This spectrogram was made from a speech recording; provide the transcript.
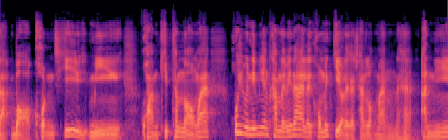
จะบอกคนที่มีความคิดทำนองว่าเฮ้ยวันนี้มันยังทำอะไรไม่ได้เลยคงไม่เกี่ยวอะไรกับฉันหรอกมั้งนะฮะอันนี้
